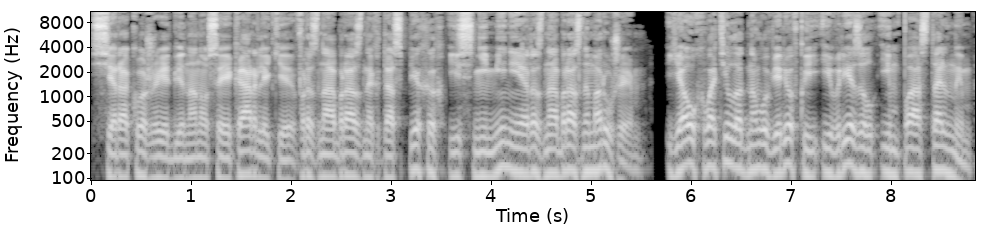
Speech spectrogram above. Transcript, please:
Серокожие длинноносые карлики в разнообразных доспехах и с не менее разнообразным оружием. Я ухватил одного веревкой и врезал им по остальным.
